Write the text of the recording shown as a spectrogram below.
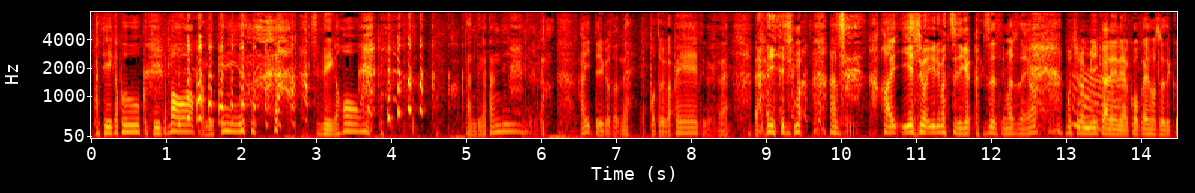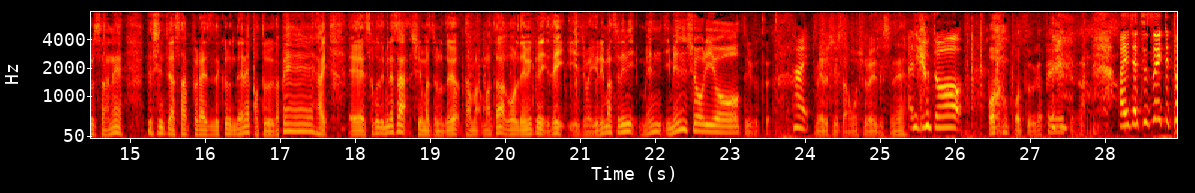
パティがプー、プティがボー、ポイケニー、スディがホー。タンディがタンディはい、ということでね、ポトゥーがペーってことでね、家島、はい、家島ゆり祭りが開催しましたよ。もちろんミーカーレーには公開放送で来るさね。で、しんちゃんサプライズで来るんだよね、ポトゥーがペー。はい、えー、そこで皆さん、週末の土曜、たま、またはゴールデンウィークに、ぜひ、家島ゆり祭りに、面、イメン勝利よということで。はい。メルシーさん面白いですね。ありがとう。ポ、ポトゥーがペーってな。はい、じゃあ続いて通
